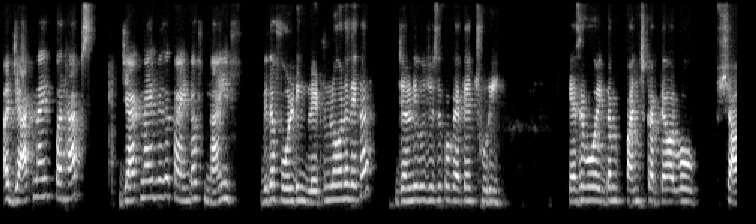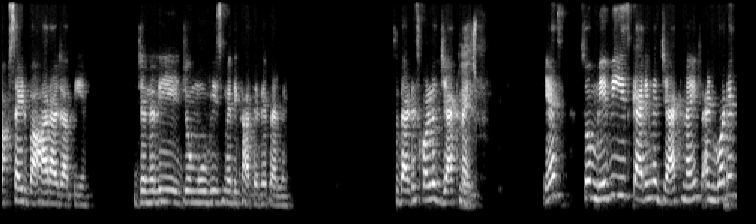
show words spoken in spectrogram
A jackknife, perhaps. Jackknife is a kind of knife with a folding blade. तुम लोगों ने देखा जनरली वो जिसे को कहते हैं छुरी कैसे वो एकदम पंच करते हैं और वो शार्प साइड बाहर आ जाती है जनरली जो मूवीज़ में दिखाते थे पहले so that is called a jackknife yes. Yes so maybe he's carrying a jackknife and what if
